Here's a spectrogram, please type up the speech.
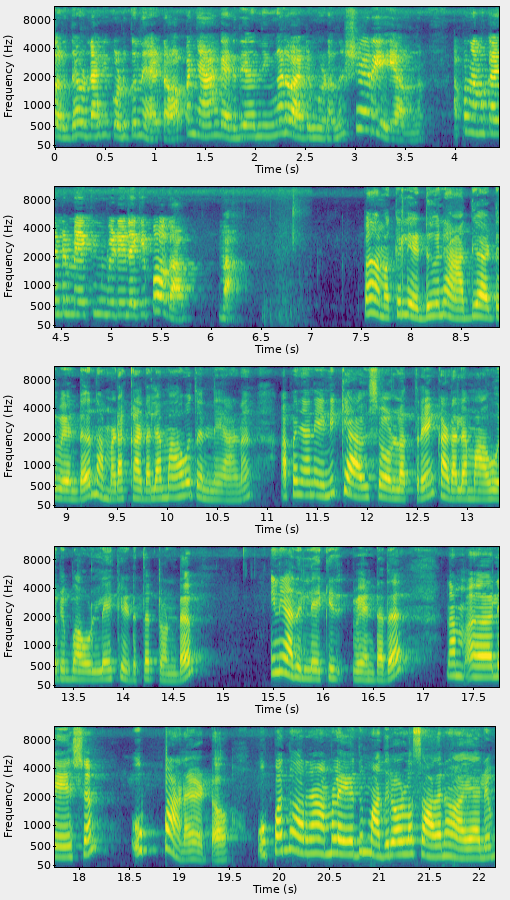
വെറുതെ ഉണ്ടാക്കി കൊടുക്കുന്ന കേട്ടോ. അപ്പം ഞാൻ കരുതിയത് നിങ്ങളുമായിട്ടും കൂടെ ഒന്ന് ഷെയർ ചെയ്യാമെന്ന്. അപ്പം നമുക്ക് അതിന്റെ മേക്കിംഗ് വീഡിയോയിലേക്ക് പോകാം. വാ. അപ്പോൾ നമുക്ക് ലഡുവിന് ആദ്യമായിട്ട് വേണ്ടത് നമ്മുടെ കടലമാവ് തന്നെയാണ്. അപ്പോൾ ഞാൻ എനിക്ക് ആവശ്യമുള്ളത്രയും കടലമാവ് ഒരു ബൗളിലേക്ക് എടുത്തിട്ടുണ്ട്. ഇനി അതിലേക്ക് വേണ്ടത് ലേശം ഉപ്പാണ് കേട്ടോ. ഉപ്പെന്ന് പറഞ്ഞാൽ നമ്മൾ ഏത് മധുരമുള്ള സാധനമായാലും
